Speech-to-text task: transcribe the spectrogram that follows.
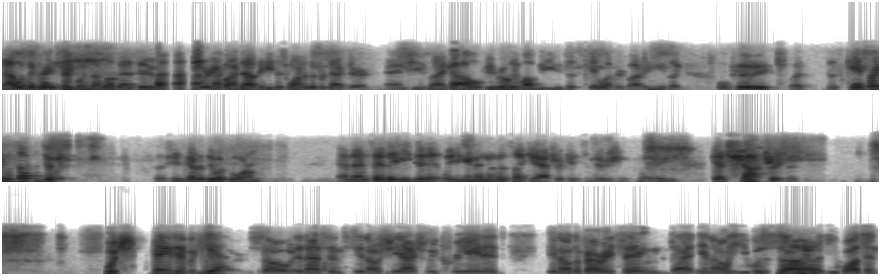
that was a great sequence. I love that too, where you find out that he just wanted to protect her, and she's like, "Oh, if you really love me, you just kill everybody." And he's like, "Okay, but just can't bring himself to do it." So she's got to do it for him, and then say that he did it, leading him into the psychiatric institution where he gets shock treatment. Which made him a Yeah. killer. So in essence, you know, she actually created, you know, the very thing that you know he was uh he wasn't.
